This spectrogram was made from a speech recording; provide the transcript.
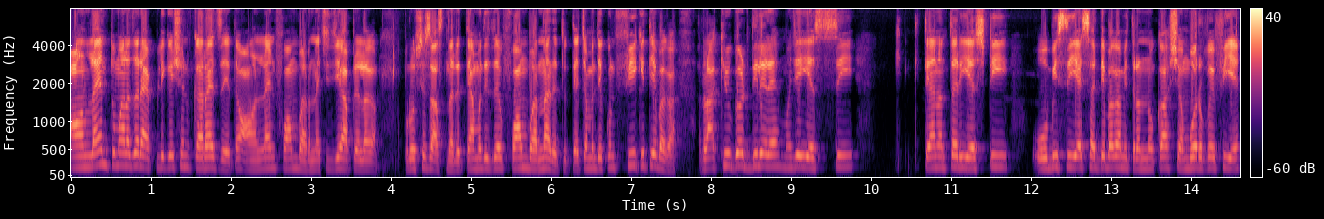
ऑनलाईन तुम्हाला जर ॲप्लिकेशन करायचं आहे तर ऑनलाईन फॉर्म भरण्याची जी आपल्याला प्रोसेस असणार आहे त्यामध्ये जर फॉर्म भरणार आहे तर त्याच्यामध्ये एकूण फी किती आहे बघा राखीव गट दिलेला आहे म्हणजे एस सी त्यानंतर S T O B C यासाठी बघा मित्रांनो का शंभर रुपये फी आहे.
